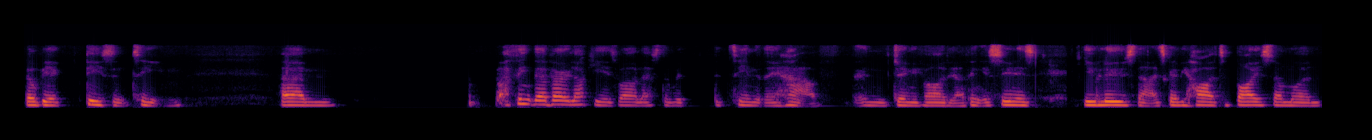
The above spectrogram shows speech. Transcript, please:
There'll be a decent team. Um, I think they're very lucky as well, Leicester, with the team that they have and Jamie Vardy. I think as soon as you lose that, it's going to be hard to buy someone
